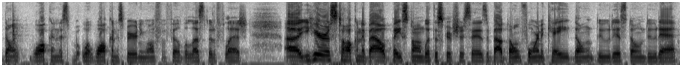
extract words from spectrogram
don't walk in the sp- well, walk in the spirit, and you won't fulfill the lust of the flesh. Uh, you hear us talking about based on what the scripture says about don't fornicate, don't do this, don't do that.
